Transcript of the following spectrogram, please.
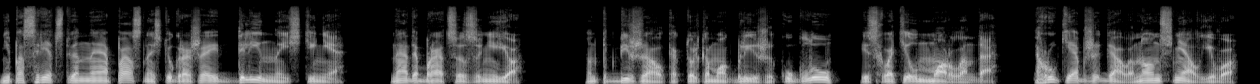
Непосредственная опасность угрожает длинной стене. Надо браться за нее. Он подбежал, как только мог, ближе к углу и схватил Морланда. Руки обжигало, но он снял его.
